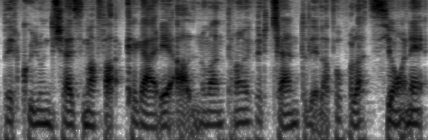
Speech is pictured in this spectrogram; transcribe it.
per cui l'undicesima fa cagare al 99% della popolazione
